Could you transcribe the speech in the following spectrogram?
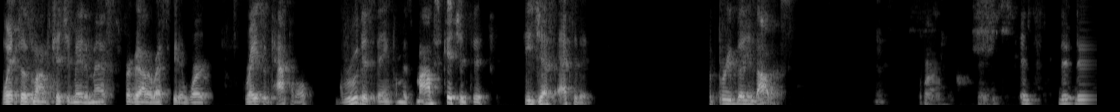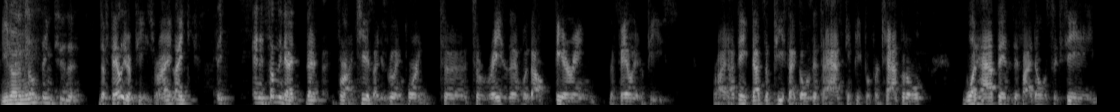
Went to his mom's kitchen, made a mess, figured out a recipe that worked, raised some capital, grew this thing from his mom's kitchen to he just exited for three billion dollars. Wow, it's there, there, you know what I mean? Something to the the failure piece, right? Like, it, and it's something that that for our kids, like, is really important to to raise them without fearing the failure piece, right? I think that's a piece that goes into asking people for capital. What happens if I don't succeed?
